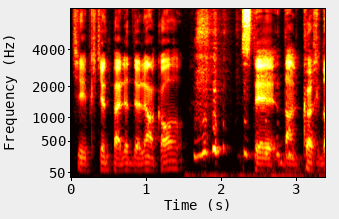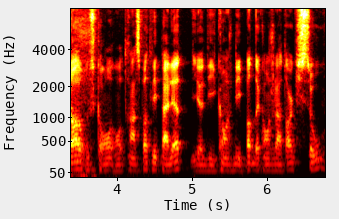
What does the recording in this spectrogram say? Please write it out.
qui impliquait une palette de lait encore. C'était dans le corridor où on transporte les palettes, il y a des, portes de congélateur qui s'ouvrent.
